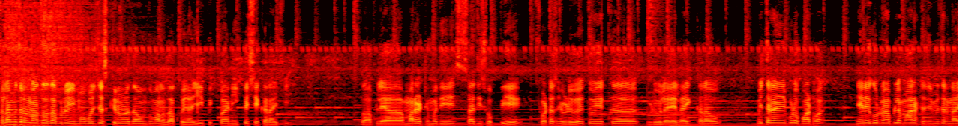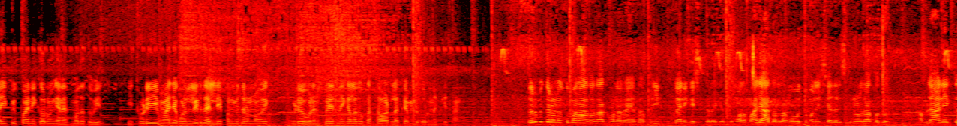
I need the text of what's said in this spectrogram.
चला मित्रांनो आता आता आपण मोबाईलच्या स्क्रीनवर जाऊन तुम्हाला दाखवूया ई पीक पाणी कशी करायची. तो आपल्या मराठीमध्ये साधी सोपी आहे छोटासा व्हिडिओ आहे. तो एक व्हिडिओला लाईक करावं. मित्रांनी पुढे पाठवा. जेणेकरून आपल्या महाराष्ट्राच्या मित्रांना ई पीक पाणी करून घेण्यास मदत होईल. ही थोडी माझ्याकडून लेट झालेली पण मित्रांनो एक व्हिडिओ बनवण्याचा प्रयत्न केला तो कसा वाटला कमेंट करून नक्की सांगा. तर मित्रांनो तुम्हाला आता दाखवणार आहे आता ई पीक पाणी कशी करायची. आहे. तुम्हाला माझ्या हातातला मोबाईल तुम्हाला शेजारी स्क्रीनवर दाखवतो. आपल्या अनेक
